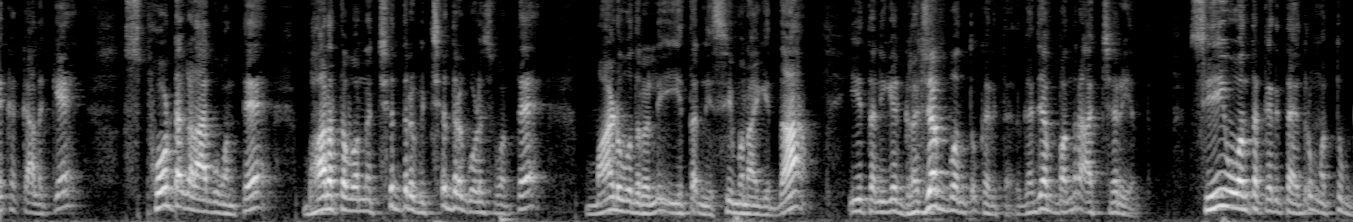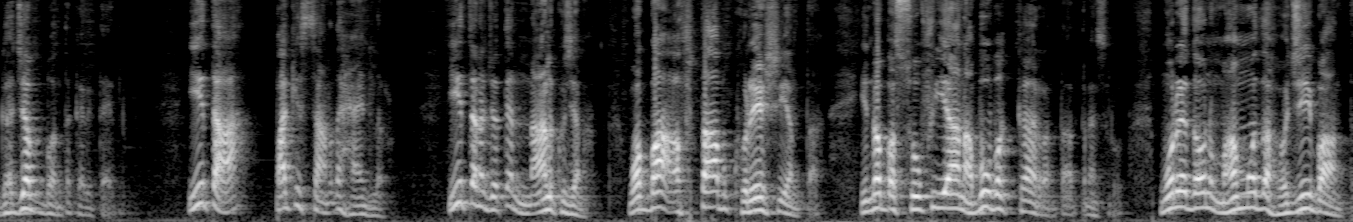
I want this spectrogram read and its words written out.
ಏಕಕಾಲಕ್ಕೆ ಸ್ಫೋಟಗಳಾಗುವಂತೆ, ಭಾರತವನ್ನು ಛಿದ್ರ ವಿಚ್ಛಿದ್ರಗೊಳಿಸುವಂತೆ ಮಾಡುವುದರಲ್ಲಿ ಈತ ನಿಸ್ಸೀಮನಾಗಿದ್ದ. ಈತನಿಗೆ ಗಜಬ್ ಅಂತೂ ಕರಿತಾ ಇದ್ರು. ಗಜಬ್ ಅಂದರೆ ಅಚ್ಚರಿ ಅಂತ. ಸಿ ಇ ಅಂತ ಕರಿತಾ ಇದ್ರು ಮತ್ತು ಗಜಬ್ ಅಂತ ಕರಿತಾ ಇದ್ರು. ಈತ ಪಾಕಿಸ್ತಾನದ ಹ್ಯಾಂಡ್ಲರ್. ಈತನ ಜೊತೆ ನಾಲ್ಕು ಜನ. ಒಬ್ಬ ಅಫ್ತಾಬ್ ಖುರೇಶಿ ಅಂತ, ಇನ್ನೊಬ್ಬ ಸುಫಿಯಾನ್ ಅಬೂಬಕ್ಕರ್ ಅಂತ, ಆತನ ಹೆಸರು. ಮೂರನೇದವನು ಮೊಹಮ್ಮದ್ ಹೊಜೀಬಾ ಅಂತ,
